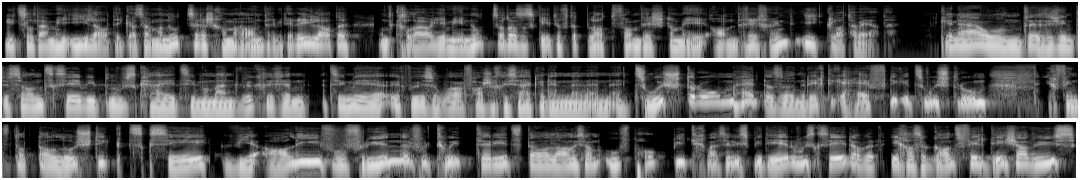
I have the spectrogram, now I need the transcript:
gibt es halt auch mehr Einladungen. Also wenn man Nutzer ist, kann man andere wieder einladen. Und klar, je mehr Nutzer das es gibt auf der Plattform, desto mehr andere können eingeladen werden. Genau, und es ist interessant zu sehen, wie Blue Sky jetzt im Moment wirklich einen ziemlich, ich würde sogar fast ein bisschen sagen, einen, einen, einen Zustrom hat, also einen richtigen heftigen Zustrom. Ich finde es total lustig zu sehen, wie alle von früher von Twitter jetzt da langsam aufpoppen. Ich weiß nicht, wie es bei dir aussieht, aber ich habe so ganz viele Déjà-vus,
